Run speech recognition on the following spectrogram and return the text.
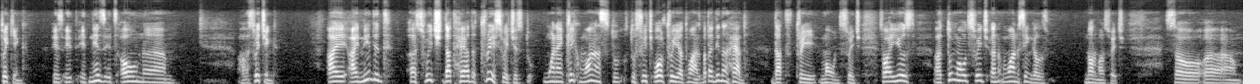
tweaking. It, it, needs its own um, uh, switching. I, I needed a switch that had three switches to, when I click once to, to switch all three at once, but I didn't have that three mode switch. So I used a two mode switch and one single normal switch. So um,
